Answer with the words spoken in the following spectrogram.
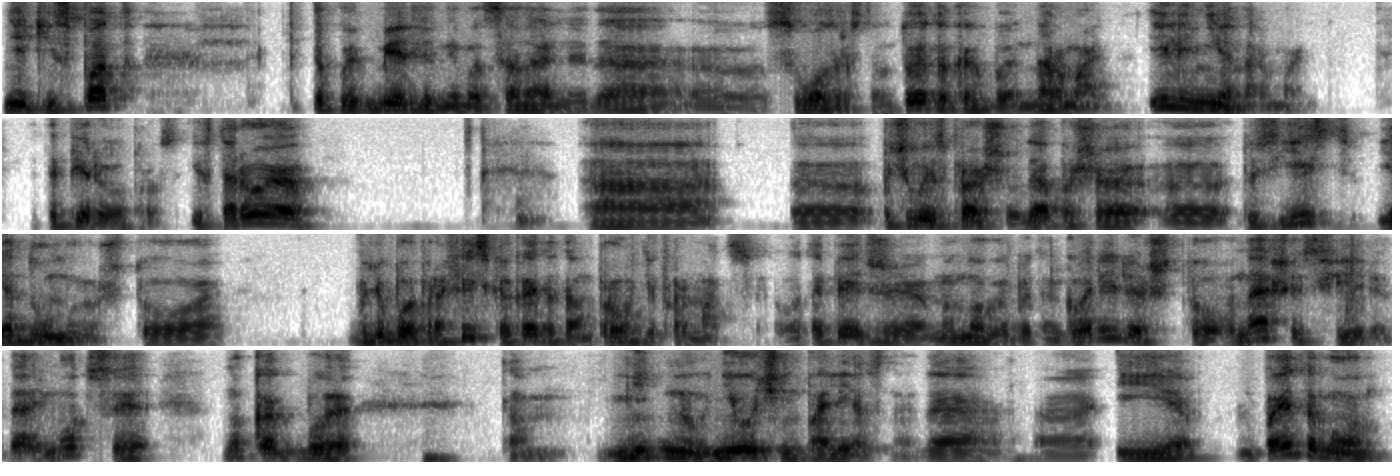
некий спад, такой медленный, эмоциональный, да, э, с возрастом, то это как бы нормально или ненормально. Это первый вопрос. И второе, а, э, почему я спрашиваю, да, потому что, э, то есть есть, я думаю, что в любой профессии какая-то там профдеформация. Вот опять же, мы много об этом говорили, что в нашей сфере, да, эмоции, ну, как бы там, не, ну, не очень полезны, да, а, и поэтому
